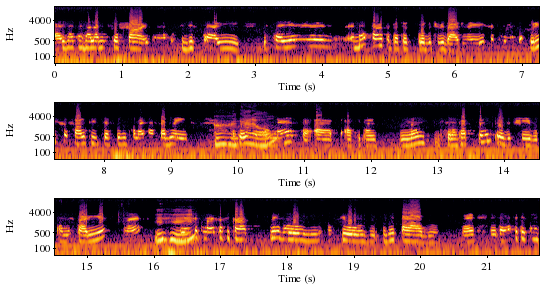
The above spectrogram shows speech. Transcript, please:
Aí vai trabalhar no sofá, e começa a se distrair isso aí é, é falta para a produtividade, né? Isso é, por isso que eu falo que, as pessoas começam a ficar doentes. Uhum, Porque Carol. começa a, a ficar não, você não está tão produtivo como estaria, né? Uhum. E aí você começa a ficar nervoso, ansioso, irritado, né? Então essa questão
